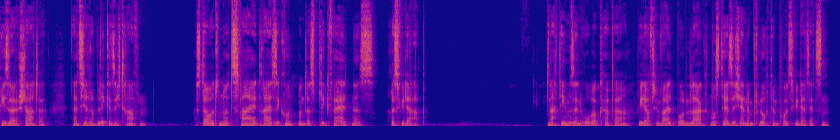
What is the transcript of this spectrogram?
Riso erstarrte, als ihre Blicke sich trafen. Es dauerte nur zwei, drei Sekunden und das Blickverhältnis riss wieder ab. Nachdem sein Oberkörper wieder auf dem Waldboden lag, musste er sich einem Fluchtimpuls widersetzen.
